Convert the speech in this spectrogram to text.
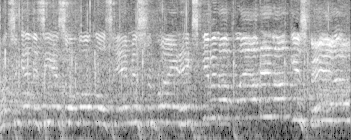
Once again, the TSO vocals and Mr. Bryan Hicks. Give it up loud in Uncasville!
